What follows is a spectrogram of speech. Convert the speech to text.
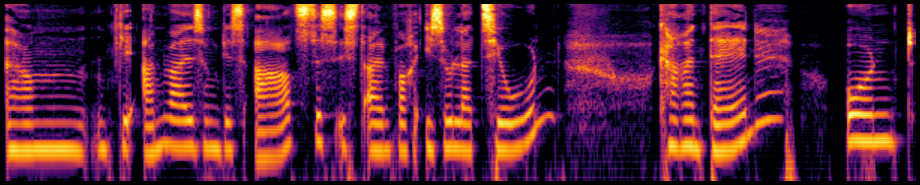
ähm, die Anweisung des Arztes ist einfach Isolation, Quarantäne und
